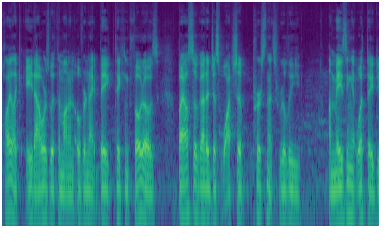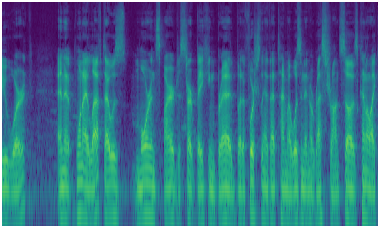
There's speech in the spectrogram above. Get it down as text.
probably like eight hours with him on an overnight bake taking photos. But I also got to just watch a person that's really amazing at what they do work And it, when I left, I was more inspired to start baking bread. But unfortunately, at that time, I wasn't in a restaurant, so I was kind of like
